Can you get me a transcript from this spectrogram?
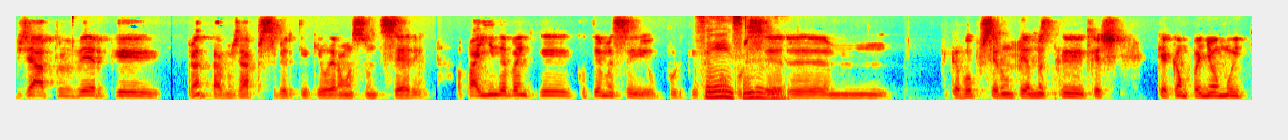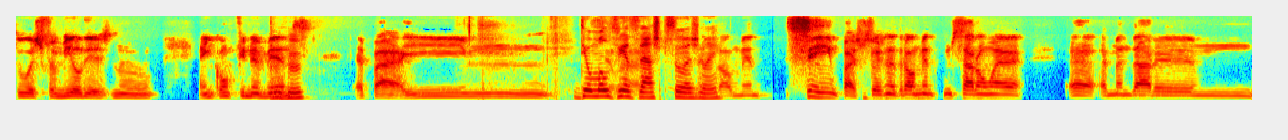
já a prever que, pronto, estávamos já a perceber que aquilo era um assunto sério. Opa, ainda bem que, que o tema saiu, porque Sim, acabou por ser hum, acabou por ser um tema que, que, as- que acompanhou muito as famílias no, em confinamento. Uhum. Epá, e hum, Deu uma leveza lá, às pessoas, não é? Sim, pá, as pessoas naturalmente começaram a, a, a mandar hum,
